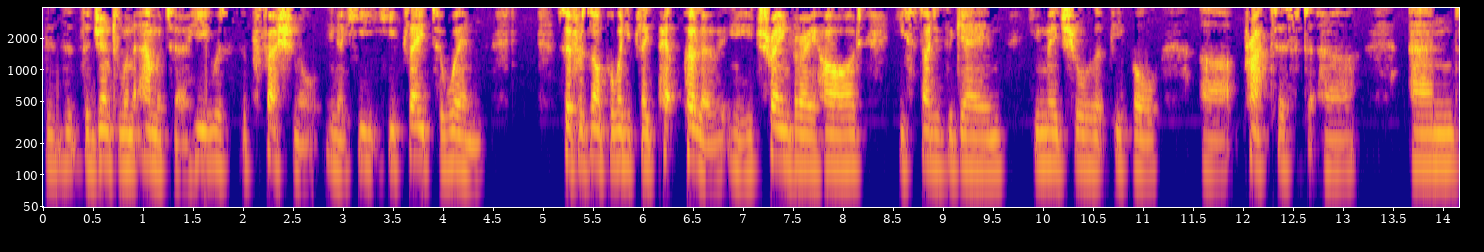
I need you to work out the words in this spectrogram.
the, the, the, gentleman amateur. He was the professional. You know, he he played to win. So, for example, when he played pet polo, he trained very hard. He studied the game. He made sure that people uh, practiced, uh, and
